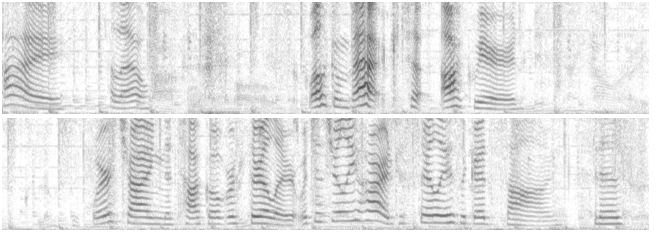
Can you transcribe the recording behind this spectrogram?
Hi, Hello. welcome back to Awkward. We're trying to talk over Thriller, which is really hard because Thriller is a good song. It is.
